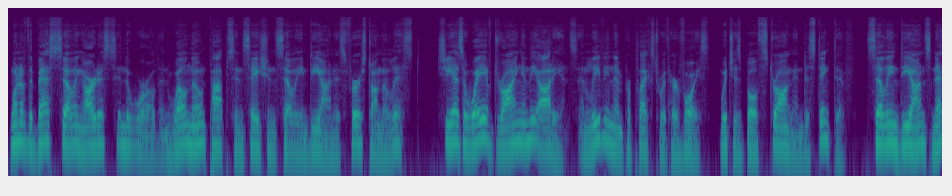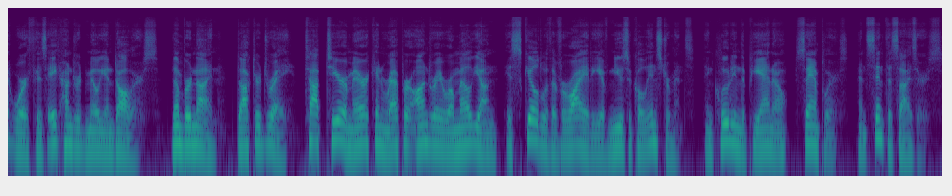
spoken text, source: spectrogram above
One of the best-selling artists in the world and well-known pop sensation Celine Dion is first on the list. She has a way of drawing in the audience and leaving them perplexed with her voice, which is both strong and distinctive. Celine Dion's net worth is $800 million. Number 9. Dr. Dre. Top-tier American rapper Andre Romelle Young is skilled with a variety of musical instruments, including the piano, samplers, and synthesizers.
